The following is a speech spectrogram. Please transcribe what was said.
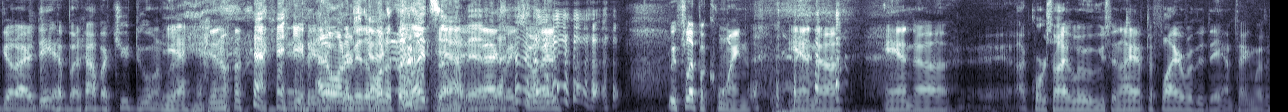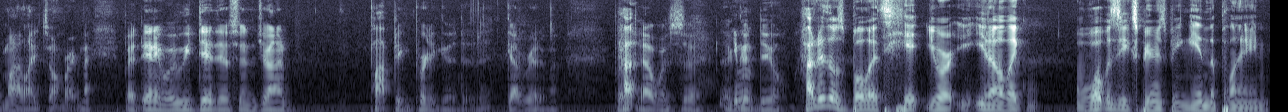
good idea, but how about you doing?" the- Yeah, yeah. you know. I don't want to be the one with the lights Yeah. on. Yeah. exactly. So then we flip a coin, and uh, and uh, of course I lose, and I have to fly over the damn thing with my lights on right now. But anyway, we did this, and John popped him pretty good. Got rid of him. But How- that was uh, a You- good deal. How did those bullets hit your? You know, like what was the experience being in the plane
